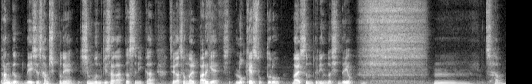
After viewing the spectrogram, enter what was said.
방금 4시 30분에 신문 기사가 떴으니까 제가 정말 빠르게 로켓 속도로 말씀드리는 것인데요. 음, 참.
